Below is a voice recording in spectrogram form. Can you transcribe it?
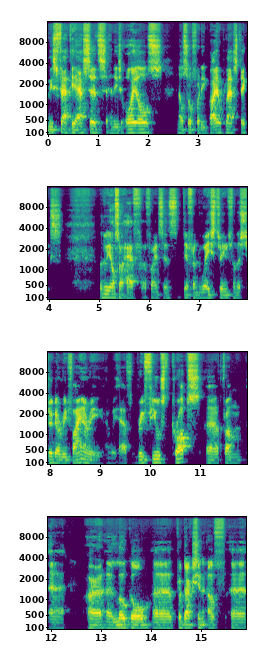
these fatty acids and these oils, and also for the bioplastics. But we also have, for instance, different waste streams from the sugar refinery, and we have refused crops uh, from our uh, local uh, production of uh,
